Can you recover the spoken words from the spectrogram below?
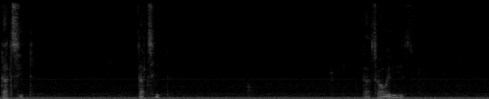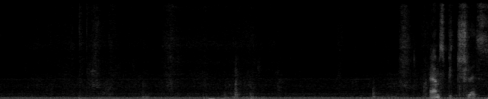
That's it. That's it. That's how it is. I am speechless.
